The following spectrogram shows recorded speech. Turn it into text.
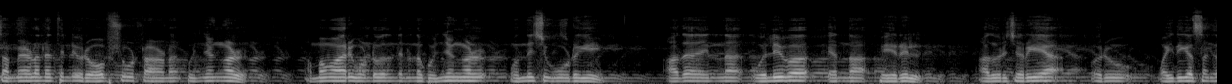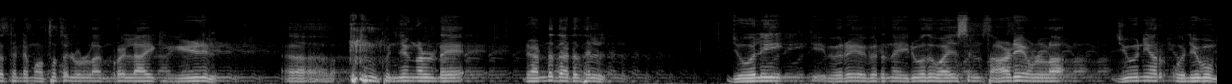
സമ്മേളനത്തിന്റെ ഒരു ഓഫ് ഷൂട്ടാണ് കുഞ്ഞുങ്ങൾ അമ്മമാർ കൊണ്ടുവന്നിരുന്ന കുഞ്ഞുങ്ങൾ ഒന്നിച്ചു കൂടുകയും അത് ഇന്ന് ഒലിവ് എന്ന പേരിൽ അതൊരു ചെറിയ ഒരു വൈദിക സംഘത്തിന്റെ മൊത്തത്തിലുള്ള എംബ്രല്ലായ്ക്ക് കീഴിൽ കുഞ്ഞുങ്ങളുടെ രണ്ട് തരത്തിൽ ജോലി വരെ വരുന്ന ഇരുപത് വയസ്സിൽ താഴെയുള്ള ജൂനിയർ ഒലിവും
